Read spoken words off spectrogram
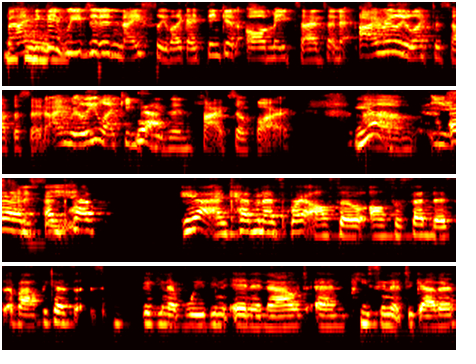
But mm-hmm. I think they mm-hmm. weaved it in nicely. Like I think it all made sense, and I really like this episode. I'm really liking yeah. season five so far. Yeah, um, and, and Kev, yeah, and Kevin S. Bright also also said this about because speaking of weaving in and out and piecing it together,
